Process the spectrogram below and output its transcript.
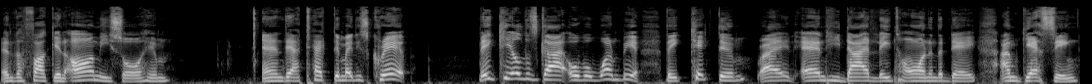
and the fucking army saw him, and they attacked him at his crib. They killed this guy over one beer. They kicked him, right? And he died later on in the day. I'm guessing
